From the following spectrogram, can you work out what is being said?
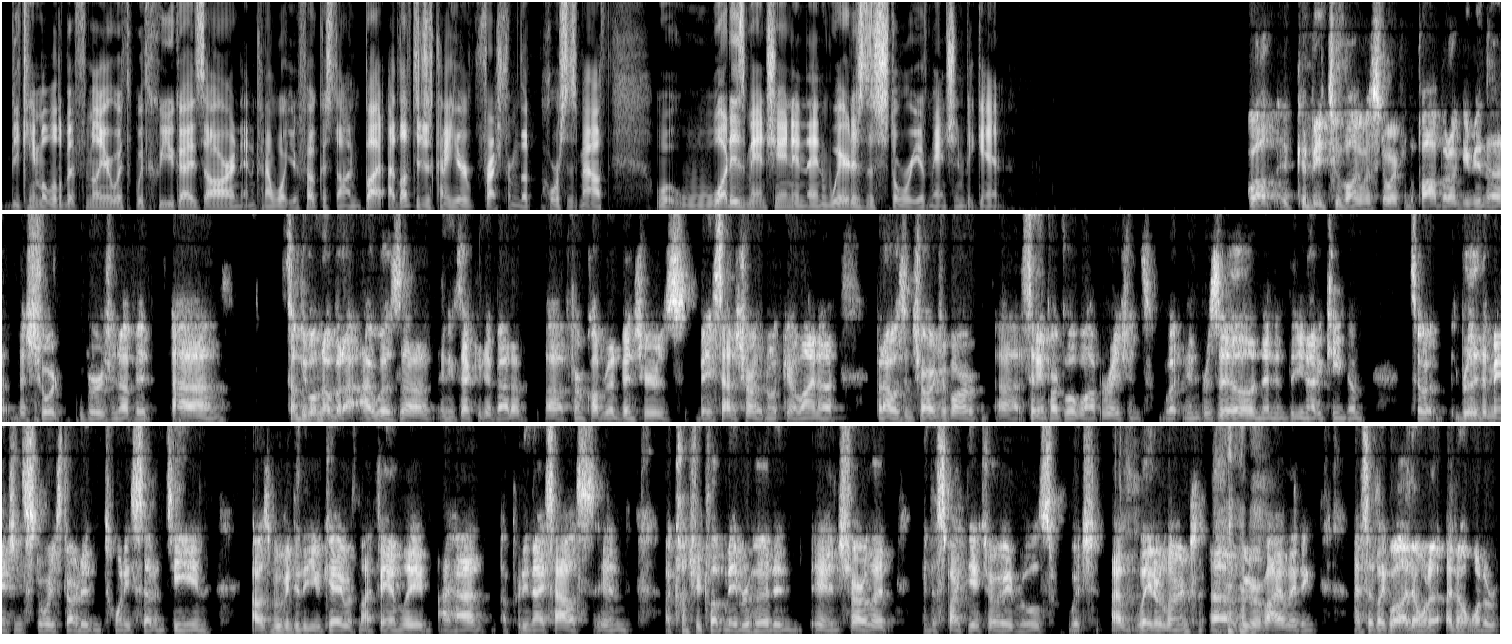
became a little bit familiar with with who you guys are and, and kind of what you're focused on. But I'd love to just kind of hear fresh from the horse's mouth. what is Mansion and, and where does the story of Mansion begin? Well, it could be too long of a story for the pod, but I'll give you the the short version of it. Um, some people know, but I, I was uh, an executive at a, a, firm called Red Ventures, based out of Charlotte, North Carolina. But I was in charge of our uh, setting up our global operations in Brazil and then in the United Kingdom. So really, the mansion story started in 2017. I was moving to the UK with my family. I had a pretty nice house in a country club neighborhood in in Charlotte, and despite the HOA rules, which I later learned uh, we were violating, I said like, well, I don't want to. I don't want to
